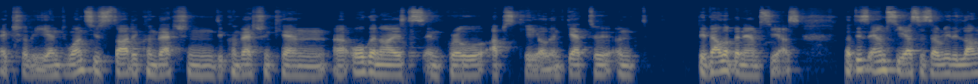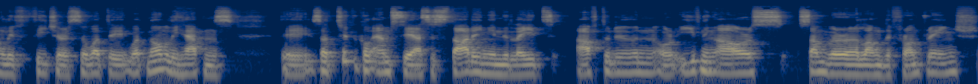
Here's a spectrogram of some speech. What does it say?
actually and once you start a convection the convection can uh, organize and grow upscale and get to and develop an mcs but these mcss are really long-lived features so what they what normally happens they so typical mcs is starting in the late afternoon or evening hours somewhere along the front range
